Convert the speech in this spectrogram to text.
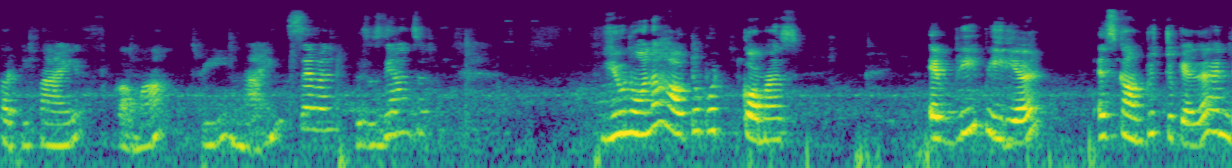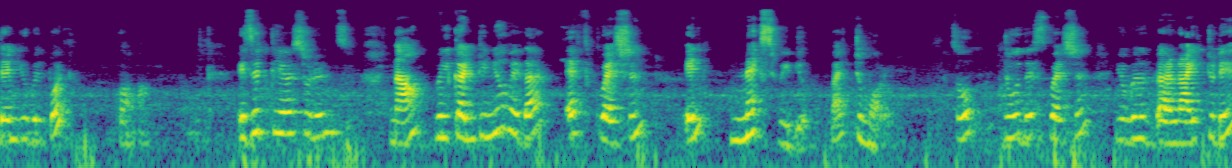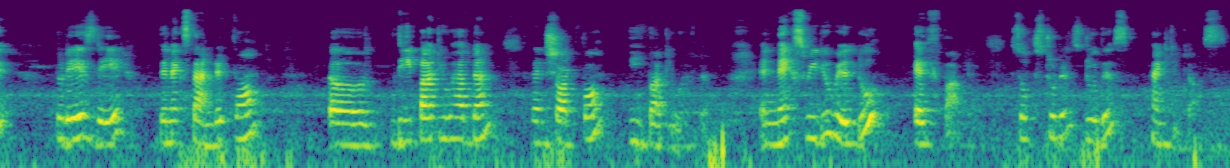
35 comma 397 this is the answer you know now how to put commas every period is counted together and then you will put comma is it clear students now we'll continue with our f question in next video by tomorrow. So do this question. You will uh, write today, today's date, then expanded form, uh, D part you have done, then short form, E part you have done. And next video we'll do F part. So students do this. Thank you class.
